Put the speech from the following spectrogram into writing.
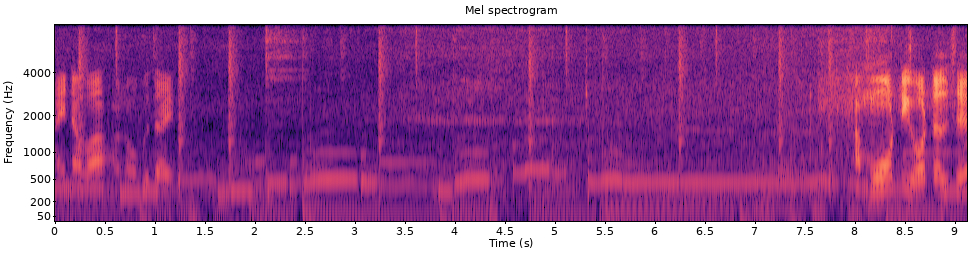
અહીંના વાહનો બધા આ મોટી હોટલ છે.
